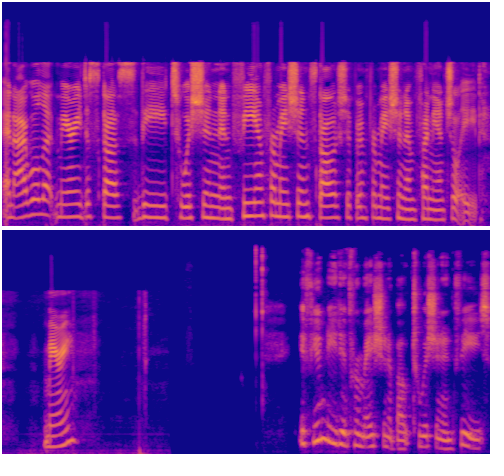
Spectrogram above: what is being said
And I will let Mary discuss the tuition and fee information, scholarship information, and financial aid. Mary? If you need information about tuition and fees,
